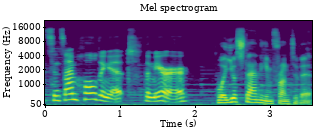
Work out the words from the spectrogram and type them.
since I'm holding it, the mirror, Well, you're standing in front of it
